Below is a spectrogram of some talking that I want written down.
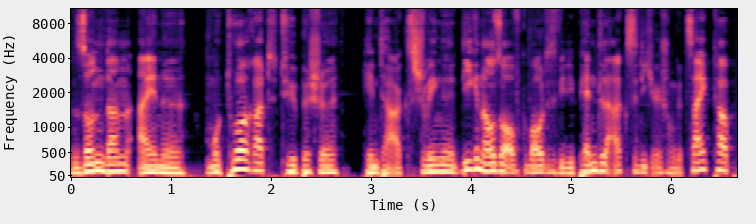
sondern eine Motorradtypische Hinterachsschwinge, die genauso aufgebaut ist wie die Pendelachse, die ich euch schon gezeigt habe,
